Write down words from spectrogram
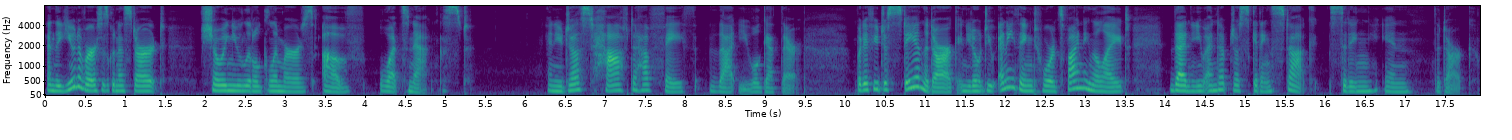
and the universe is going to start showing you little glimmers of what's next. And you just have to have faith that you will get there. But if you just stay in the dark and you don't do anything towards finding the light, then you end up just getting stuck sitting in the dark.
